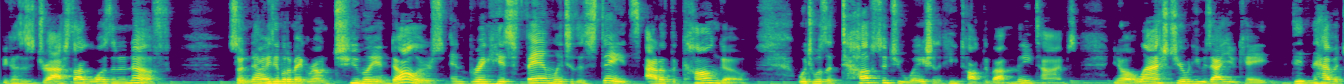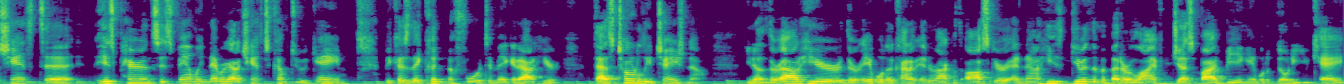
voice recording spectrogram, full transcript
because his draft stock wasn't enough, so now he's able to make around $2 million and bring his family to the States out of the Congo, which was a tough situation that he talked about many times. You know, last year when he was at UK, didn't have a chance to, his parents, his family never got a chance to come to a game because they couldn't afford to make it out here. That's totally changed now you know they're out here they're able to kind of interact with oscar and now he's given them a better life just by being able to go to uk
